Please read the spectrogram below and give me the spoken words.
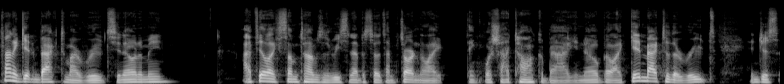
kind of getting back to my roots. You know what I mean? I feel like sometimes in recent episodes, I'm starting to like think, what should I talk about? You know, but like getting back to the roots and just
